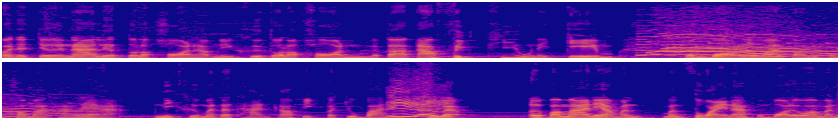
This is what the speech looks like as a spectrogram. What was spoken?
ก็จะเจอหน้าเลือกตัวละครครับนี่คือตัวละครแล้วก็กราฟิกที่อยู่ในเกม ผมบอกเลยว่าตอนที่ผมเข้ามาครั้งแรกอะนี่คือมาตรฐานกราฟิกปัจจุบันคือแบบเออประมาณเนี้ยมันมันสวยนะ ผมบอกเลยว่ามัน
